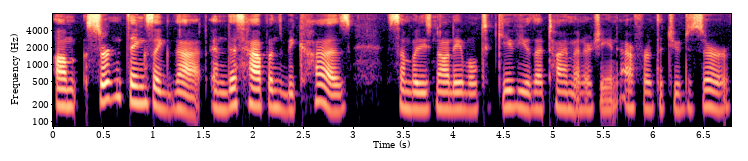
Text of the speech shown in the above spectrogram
Um, certain things like that, and this happens because somebody's not able to give you that time, energy, and effort that you deserve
